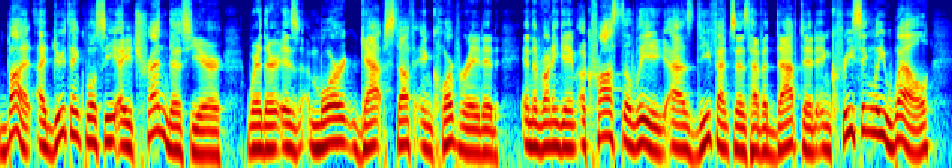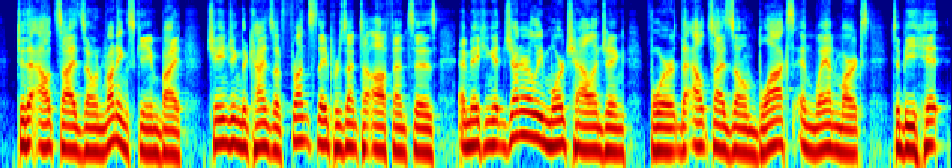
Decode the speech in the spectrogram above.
But I do think we'll see a trend this year where there is more gap stuff incorporated in the running game across the league as defenses have adapted increasingly well to the outside zone running scheme by changing the kinds of fronts they present to offenses and making it generally more challenging for the outside zone blocks and landmarks to be hit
